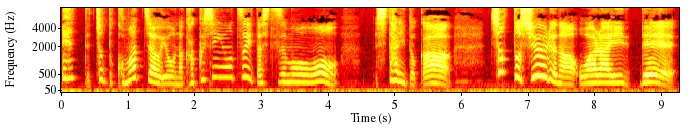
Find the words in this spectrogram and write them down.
えってちょっと困っちゃうような確信をついた質問をしたりとか、ちょっとシュールなお笑いで、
